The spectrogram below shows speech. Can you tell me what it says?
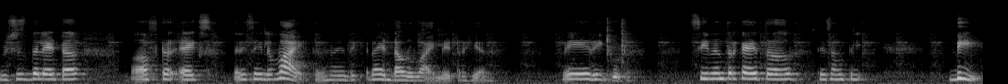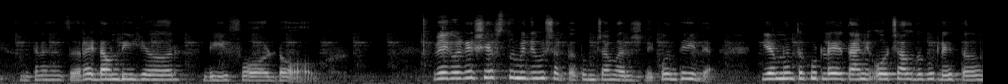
Which is the letter after X त्यांनी सांगितलं वाय त्यांनी सांगितलं write down Y letter here very good C नंतर काय येतं? ते सांगतील डी त्यांना सांगायचं write down D here D for dog वेगवेगळे शेप्स तुम्ही देऊ शकता तुमच्या मर्जीने कोणतेही द्या. यम नंतर कुठलं येतं आणि ओच्या अगोदर कुठलं येतं?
